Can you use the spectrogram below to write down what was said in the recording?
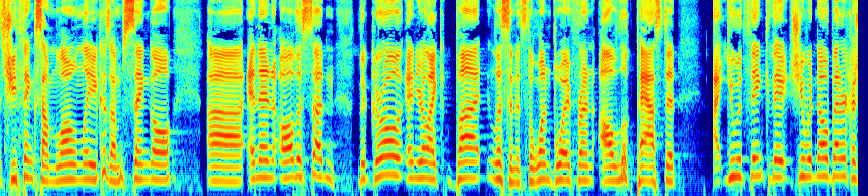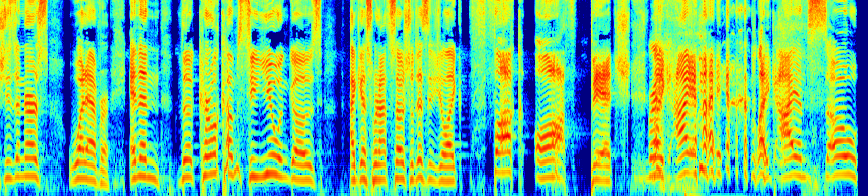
she thinks I'm lonely because I'm single. Uh, and then all of a sudden, the girl and you're like, but listen, it's the one boyfriend. I'll look past it. I, you would think that she would know better because she's a nurse, whatever. And then the girl comes to you and goes, "I guess we're not social distancing." You're like, "Fuck off, bitch!" Right. Like I, I, like I am so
